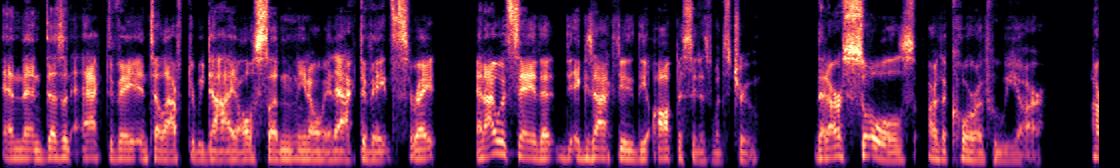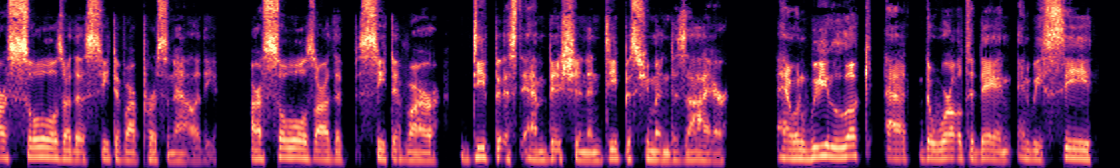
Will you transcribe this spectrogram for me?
and then doesn't activate until after we die. All of a sudden, you know, it activates, right? And I would say that exactly the opposite is what's true that our souls are the core of who we are. Our souls are the seat of our personality. Our souls are the seat of our deepest ambition and deepest human desire. And when we look at the world today and, and we see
